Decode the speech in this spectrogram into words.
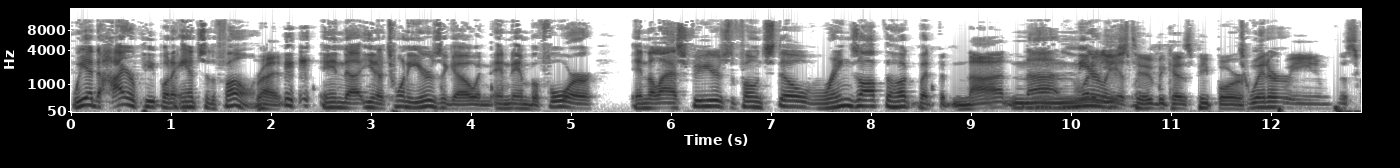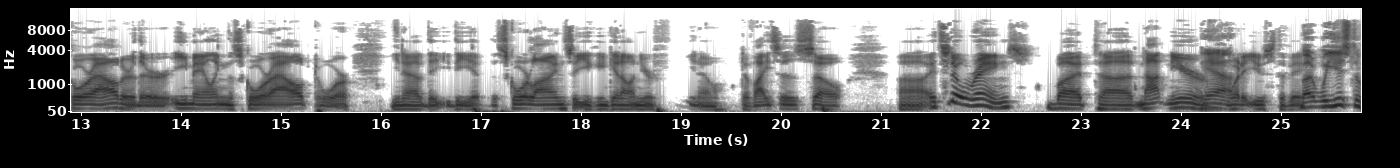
we had to hire people to answer the phone. Right. in uh, you know 20 years ago and, and and before in the last few years the phone still rings off the hook but but not Not it nearly used as to because people are Twitter. the score out or they're emailing the score out or you know the the the score lines that you can get on your you know devices. So uh, it still rings, but uh, not near Yeah. what it used to be. but we used to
